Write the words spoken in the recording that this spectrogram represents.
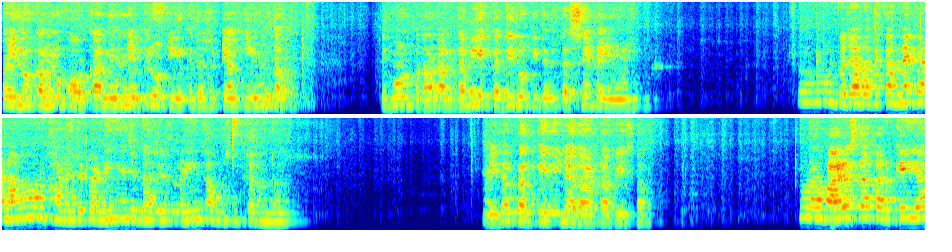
ਅਸੀਂ ਲੋਕਾਂ ਨੂੰ ਮਖੌਲ ਕਰਨੇ ਹੁੰਦੇ ਆ ਵੀ ਰੋਟੀ ਇੱਕ ਦੋ ਸੁੱਟਿਆਂ ਕੀ ਹੁੰਦਾ ਵਾ। ਤੇ ਹੁਣ ਪਤਾ ਲੱਗਦਾ ਵੀ ਇੱਕ ਅੱਧੀ ਰੋਟੀ ਤੇ ਵੀ ਦੱਸੇ ਪਏ ਆ ਅਸੀਂ। ਚਲੋ ਹੁਣ ਗੁਜ਼ਾਰਾ ਤੇ ਕਰਨਾ ਹੀ ਪੈਣਾ ਵਾ ਹੁਣ ਖਾਣੇ ਤੇ ਪੈਣੇ ਹੀ ਜਿੰਨਾ ਚਿਰ ਨਹੀਂ ਕੰਮ ਸੁਤਰਨ ਦਾ ਇਹਦਾ ਕਰਕੇ ਨਹੀਂ ਜ਼ਿਆਦਾ ਆਟਾ ਪੀਸਾ ਹੁਣ ਵਾਇਰਸ ਦਾ ਕਰਕੇ ਹੀ ਆ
